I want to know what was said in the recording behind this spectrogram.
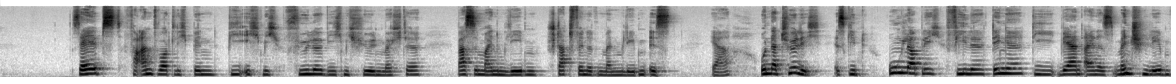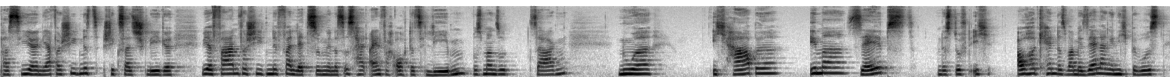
selbst verantwortlich bin, wie ich mich fühle, wie ich mich fühlen möchte, was in meinem Leben stattfindet, in meinem Leben ist. Ja, und natürlich, es gibt unglaublich viele Dinge, die während eines Menschenlebens passieren, ja, verschiedene Schicksalsschläge, wir erfahren verschiedene Verletzungen, das ist halt einfach auch das Leben, muss man so sagen. Nur ich habe immer selbst, und das durfte ich auch erkennen, das war mir sehr lange nicht bewusst,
